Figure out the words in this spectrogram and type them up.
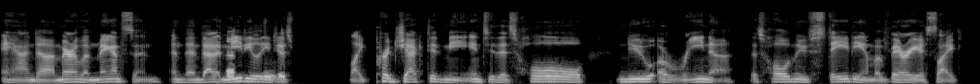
and uh, Marilyn Manson, and then that immediately Absolutely. just like projected me into this whole new arena, this whole new stadium of various like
